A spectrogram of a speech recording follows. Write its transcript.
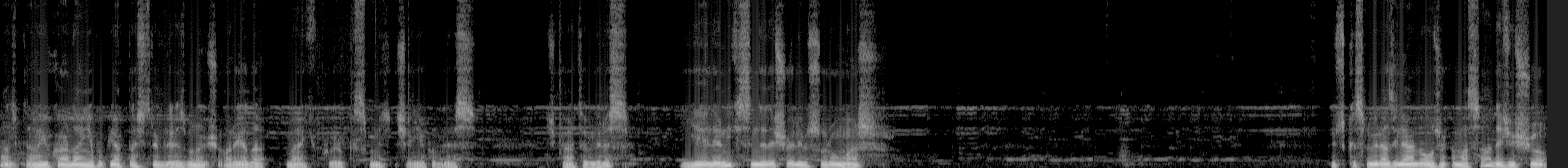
azıcık daha yukarıdan yapıp yaklaştırabiliriz. Bunu şu araya da belki kuyruk kısmını şey yapabiliriz. Çıkartabiliriz. Y'lerin ikisinde de şöyle bir sorun var. Üst kısmı biraz ileride olacak ama sadece şu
